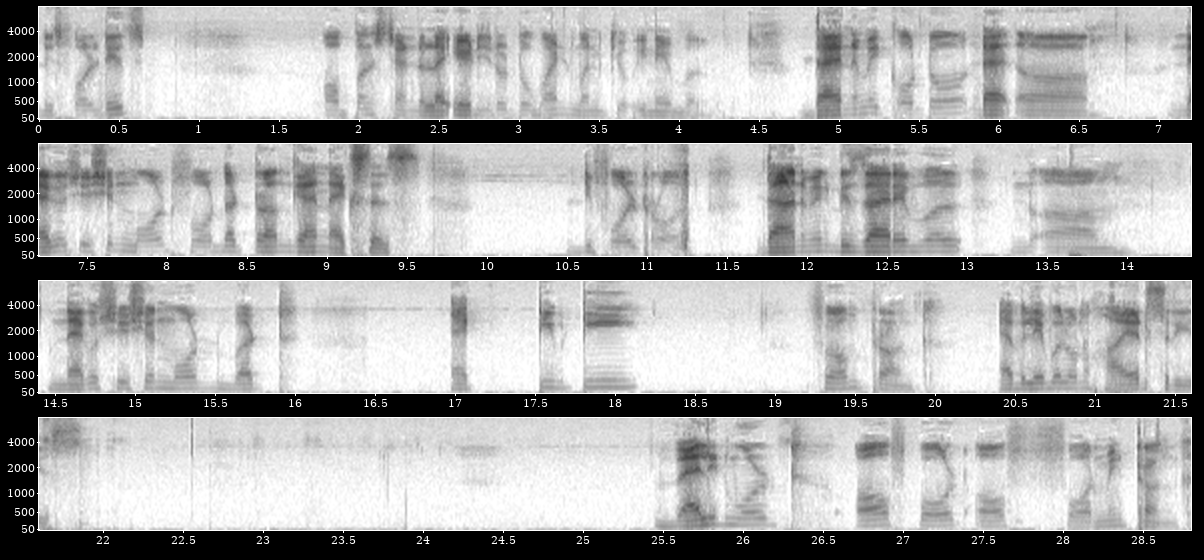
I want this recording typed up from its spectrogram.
default is open standard like 802.1q enable. Dynamic auto uh, negotiation mode for the trunk and access default role. Dynamic desirable um, negotiation mode but activity from trunk. Available on higher series valid mode of port of forming trunk.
